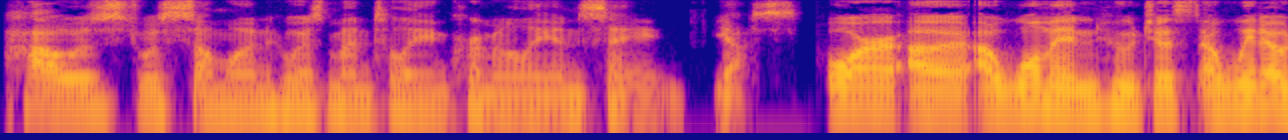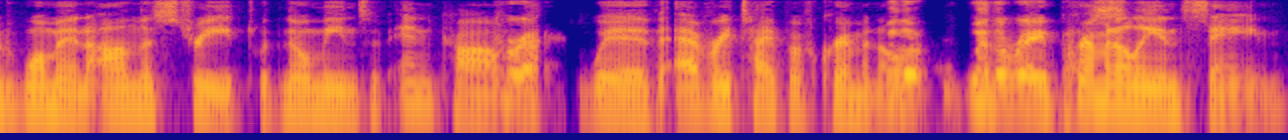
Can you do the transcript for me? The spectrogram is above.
housed with someone who is mentally and criminally insane. Yes, Or a, a woman who just, a widowed woman on the street with no means of income. Correct. With every type of criminal. with a, with a rapist. Criminally insane.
